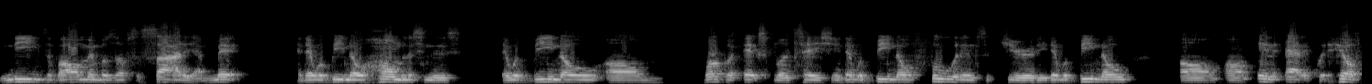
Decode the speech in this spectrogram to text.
needs of all members of society are met. And there would be no homelessness, there would be no um worker exploitation, there would be no food insecurity, there would be no um, um, inadequate health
